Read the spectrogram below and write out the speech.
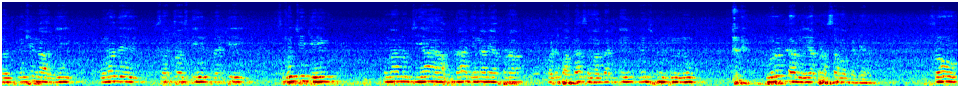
ਸੰਤ ਕ੍ਰਿਸ਼ਨਨਾਥ ਜੀ ਉਹਨਾਂ ਦੇ ਸਰਪ੍ਰਸਤੀ ਬੈਠੀ ਸਮੁੱਚੀ ਟੀਮ ਉਹਨਾਂ ਨੂੰ ਜੀਆਂ ਆਪਣਾ ਜਿਨ੍ਹਾਂ ਨੇ ਆਪਣਾ ਵਡਭਾਗਾ ਸਮਾਂ ਕੱਢ ਕੇ ਇਸ ਮੀਟਿੰਗ ਨੂੰ ਪੂਰਨ ਕਰਨ ਲਈ ਆਪਣਾ ਸਮਾਂ ਕੱਢਿਆ। ਸੋ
